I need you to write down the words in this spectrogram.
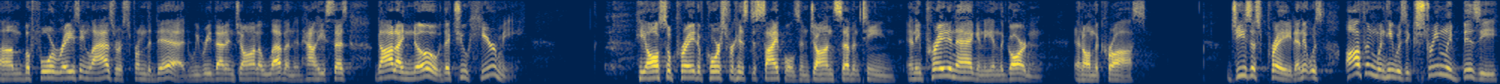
um, before raising Lazarus from the dead. We read that in John 11 and how he says, God, I know that you hear me. He also prayed, of course, for his disciples in John 17. And he prayed in agony in the garden and on the cross. Jesus prayed, and it was often when he was extremely busy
